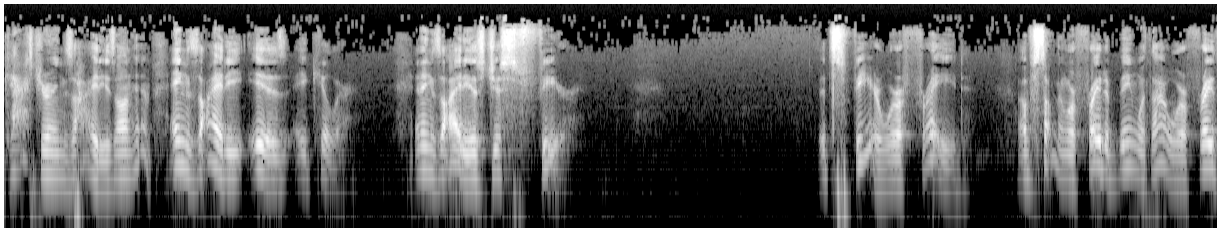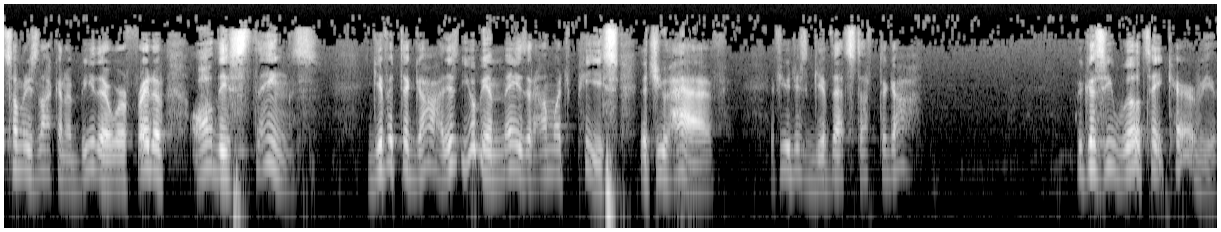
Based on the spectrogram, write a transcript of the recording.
Cast your anxieties on Him. Anxiety is a killer, and anxiety is just fear. It's fear. We're afraid of something. We're afraid of being without. We're afraid somebody's not going to be there. We're afraid of all these things. Give it to God. You'll be amazed at how much peace that you have if you just give that stuff to God. Because He will take care of you.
